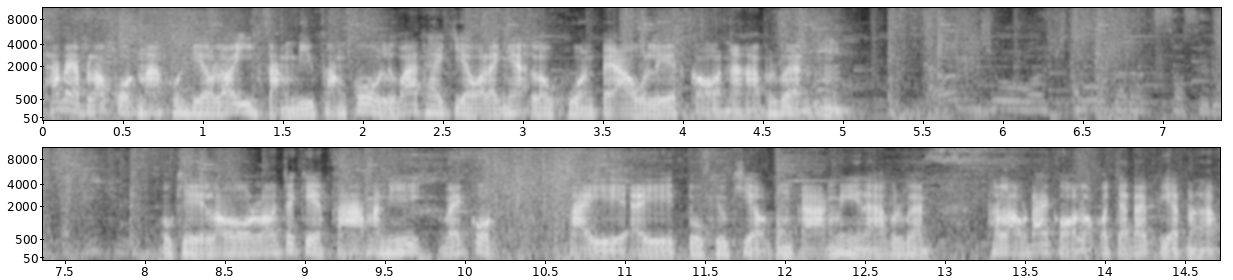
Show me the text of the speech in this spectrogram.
ถ้าแบบเรากดมาคนเดียวแล้วอีกฝั่งมีฟังโก้หรือว่าไทเกียวอะไรเงี้ยเราควรไปเอาเลสก่อนนะครับเพื่อนๆโอเคเราเราจะเก็บฟาร์มอันนี้ไว้กดใส่ไอตัวเขียวๆตรงกลางนี่นะครับเพื่อนๆถ้าเราได้ก่อนเราก็จะได้เปรียบนะครับ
